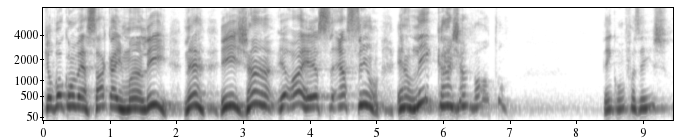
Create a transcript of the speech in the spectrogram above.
que eu vou conversar com a irmã ali, né? E já, olha, é, assim, ó, é ali, cá, já volto. Tem como fazer isso?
